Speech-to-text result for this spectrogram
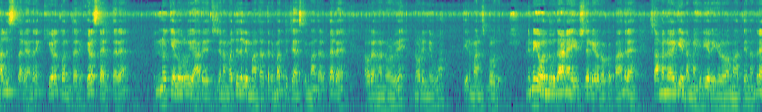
ಆಲಿಸ್ತಾರೆ ಅಂದರೆ ಕೇಳ್ಕೊತಾರೆ, ಕೇಳಿಸ್ತಾ ಇರ್ತಾರೆ. ಇನ್ನೂ ಕೆಲವರು ಯಾರು ಹೆಚ್ಚು ಜನ ಮಧ್ಯದಲ್ಲಿ ಮಾತಾಡ್ತಾರೆ, ಮತ್ತು ಜಾಸ್ತಿ ಮಾತಾಡ್ತಾರೆ, ಅವರನ್ನು ನೋಡಿ ನೋಡಿ ನೀವು ತೀರ್ಮಾನಿಸ್ಬೋದು. ನಿಮಗೆ ಒಂದು ಉದಾಹರಣೆ ಈ ವಿಷಯದಲ್ಲಿ ಹೇಳ್ಬೇಕಪ್ಪ ಅಂದರೆ, ಸಾಮಾನ್ಯವಾಗಿ ನಮ್ಮ ಹಿರಿಯರು ಹೇಳುವ ಮಾತೇನೆಂದರೆ,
